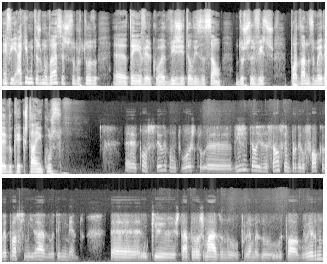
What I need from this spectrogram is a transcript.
Enfim, há aqui muitas mudanças, sobretudo uh, têm a ver com a digitalização dos serviços. Pode dar-nos uma ideia do que é que está em curso? Uh, com certeza, com muito gosto. Uh, digitalização sem perder o foco da proximidade do atendimento. Uh, o que está plasmado no programa do atual governo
